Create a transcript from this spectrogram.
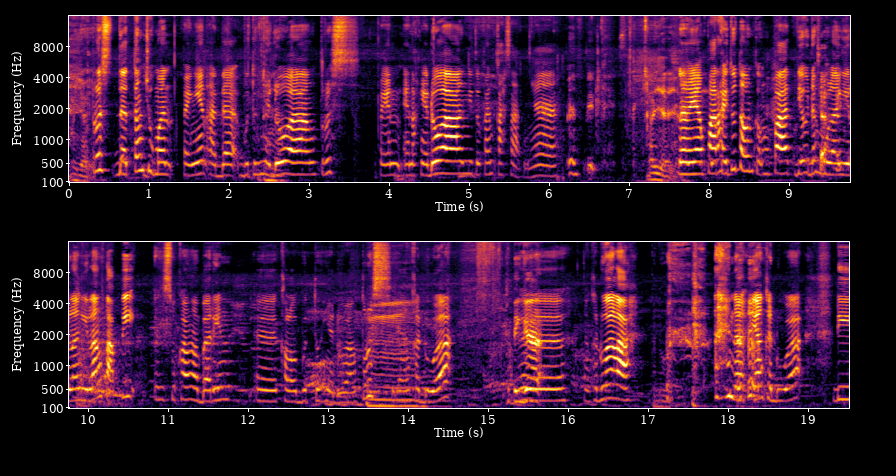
Iya, iya. terus datang cuman pengen ada butuhnya doang terus pengen enaknya doang gitu kan kasarnya Oh iya iya. nah yang parah itu tahun keempat dia udah mulai ngilang-ngilang tapi eh, suka ngabarin eh, kalau butuhnya doang terus yang kedua Ketiga. eh, yang kedua lah Kedua. nah yang kedua di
